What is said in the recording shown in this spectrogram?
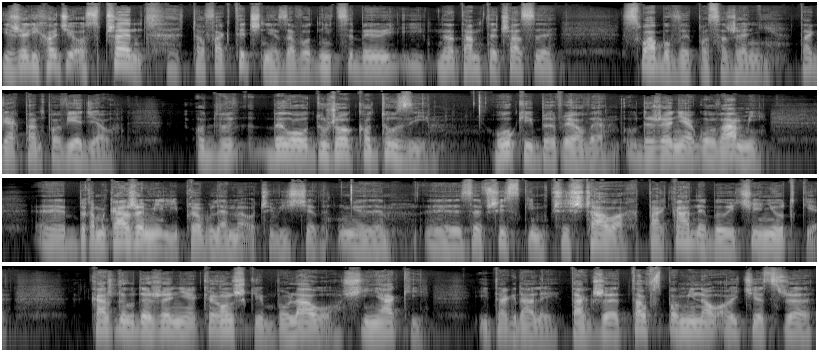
Jeżeli chodzi o sprzęt, to faktycznie zawodnicy byli na tamte czasy słabo wyposażeni, tak jak pan powiedział. Było dużo kontuzji, łuki brwiowe, uderzenia głowami. E, bramkarze mieli problemy oczywiście e, e, ze wszystkim przy strzałach. Parkany były cieniutkie każde uderzenie krążkiem bolało, siniaki i tak dalej. Także to wspominał ojciec, że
